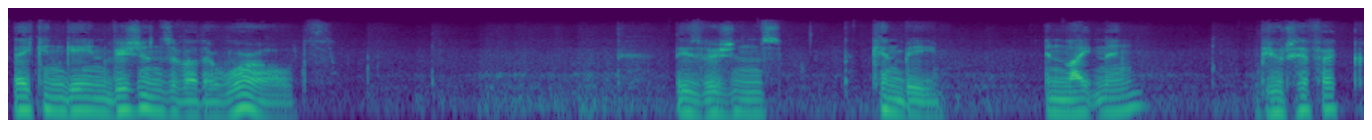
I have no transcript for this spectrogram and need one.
they can gain visions of other worlds. These visions can be enlightening, beatific,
